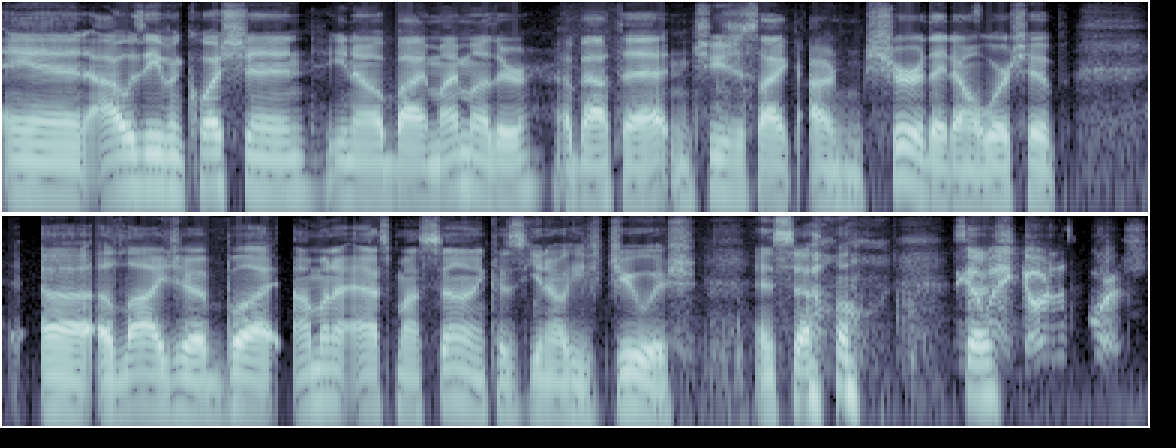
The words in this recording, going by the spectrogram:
And I was even questioned, you know, by my mother about that. And she's just like, I'm sure they don't worship uh, Elijah, but I'm going to ask my son because, you know, he's Jewish. And so. So away. Go to the source.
